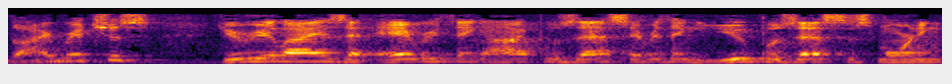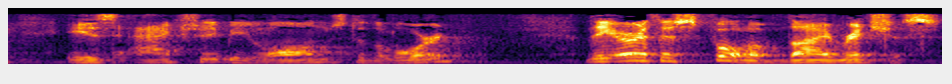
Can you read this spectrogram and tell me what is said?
Thy riches? Do you realize that everything I possess, everything you possess this morning, is actually belongs to the Lord? The earth is full of thy riches.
